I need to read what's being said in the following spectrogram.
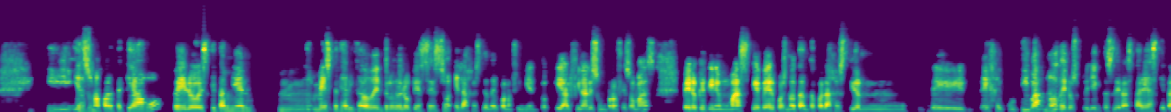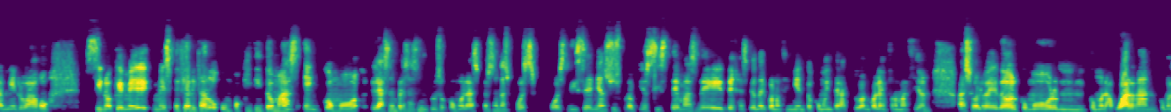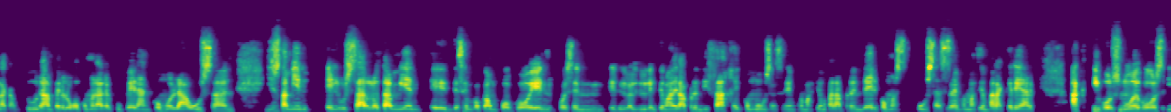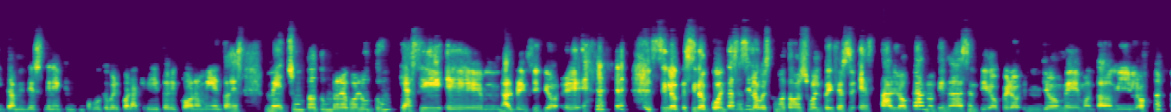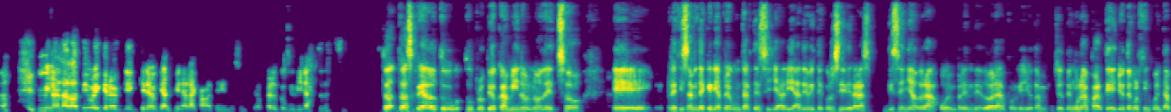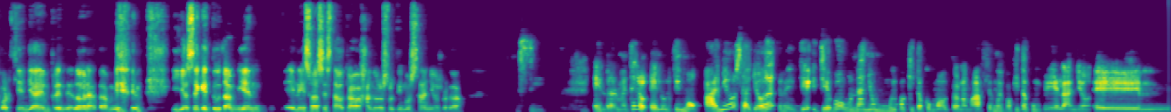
Y, y es una parte que hago, pero es que también me he especializado dentro de lo que es eso en la gestión del conocimiento, que al final es un proceso más, pero que tiene más que ver, pues no tanto con la gestión de, ejecutiva, ¿no? De los proyectos y de las tareas, que también lo hago, sino que me, he especializado un poquitito más en cómo las empresas, incluso como las personas, pues, pues diseñan sus propios sistemas de, gestión del conocimiento, cómo interactúan con la información a su alrededor, cómo, mm, cómo la guardan, cómo la capturan, pero luego cómo la recuperan, cómo la usan, y eso también el usarlo también eh, desemboca un poco en, pues en, el, tema del aprendizaje, cómo usas esa información para aprender, cómo usas esa información para crear activos nuevos y también tiene un poco que ver con la creator economy. Entonces, me he hecho un totum revolutum que así em, al principio, eh, si, lo, si lo cuentas así, lo ves como todo suelto y dices, está loca, no tiene nada de sentido, pero yo me he montado mi hilo, mi hilo narrativo y creo que, creo que al final acaba teniendo sentido, pero tú me dirás. Tú, has creado tu, propio camino, ¿no? De hecho, eh, precisamente quería preguntarte si ya a día de hoy te consideras diseñadora o emprendedora, porque yo, yo tengo una parte, yo tengo el 50% ya de emprendedora también, y yo sé que tú también en eso has estado trabajando en los últimos años, ¿verdad? Sí. En realmente el último año, o sea, yo eh, llevo un año muy poquito como autónoma, hace muy poquito cumplí el año. Em,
